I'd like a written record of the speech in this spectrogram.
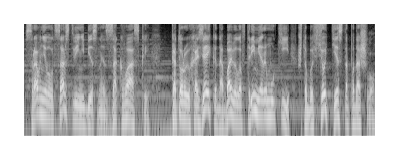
сравнивал Царствие Небесное с закваской Которую хозяйка добавила в три меры муки, чтобы все тесто подошло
